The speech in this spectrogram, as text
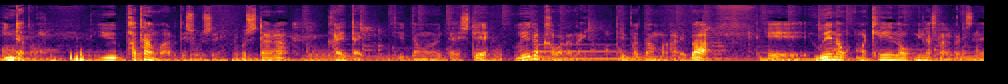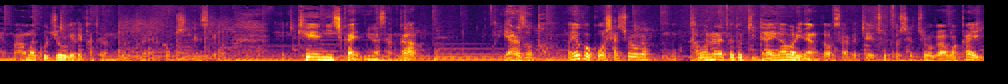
いいんだというパターンもあるでしょうしね。下が変えたいっていったものに対して上が変わらないっていうパターンもあれば、えー、上の、まあ、経営の皆さんがですね、まあ、あんまりこう上下で語るのよくないかもしれないですけど、えー、経営に近い皆さんがやるぞと、まあ、よくこう社長が変わられた時代替わりなんかをされてちょっと社長が若い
